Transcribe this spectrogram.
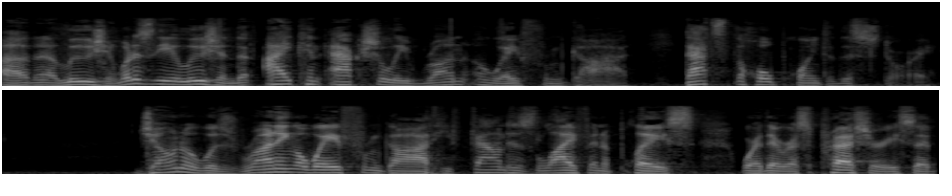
uh, an illusion. What is the illusion? That I can actually run away from God. That's the whole point of this story. Jonah was running away from God. He found his life in a place where there was pressure. He said,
